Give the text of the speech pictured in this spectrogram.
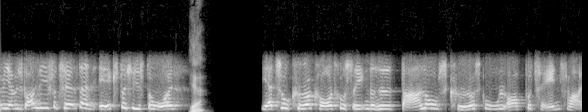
men jeg vil godt lige fortælle dig en ekstra historie. ja, Jeg tog kørekort hos en, der hed Darlovs Køreskole op på Tagensvej.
